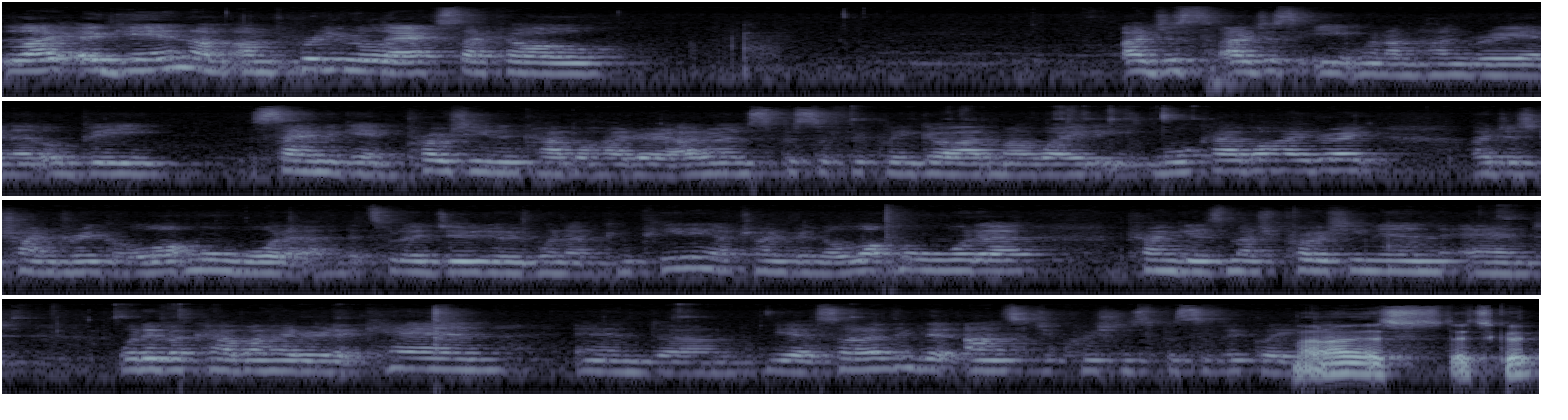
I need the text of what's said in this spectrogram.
like again, I'm I'm pretty relaxed. Like I'll. I just I just eat when I'm hungry, and it'll be same again. Protein and carbohydrate. I don't specifically go out of my way to eat more carbohydrate. I just try and drink a lot more water. That's what I do to when I'm competing. I try and drink a lot more water, try and get as much protein in, and whatever carbohydrate I can. And um, yeah, yeah, so I don't think that answered your question specifically. No, no, that's that's good.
